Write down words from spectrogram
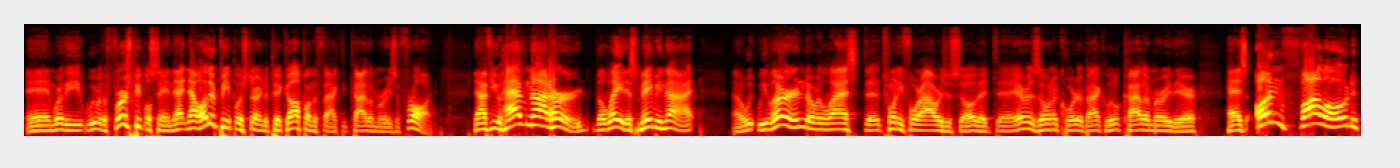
And we're the, we were the first people saying that. Now, other people are starting to pick up on the fact that Kyler Murray's a fraud. Now, if you have not heard the latest, maybe not, uh, we, we learned over the last uh, 24 hours or so that uh, Arizona quarterback, little Kyler Murray there, has unfollowed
